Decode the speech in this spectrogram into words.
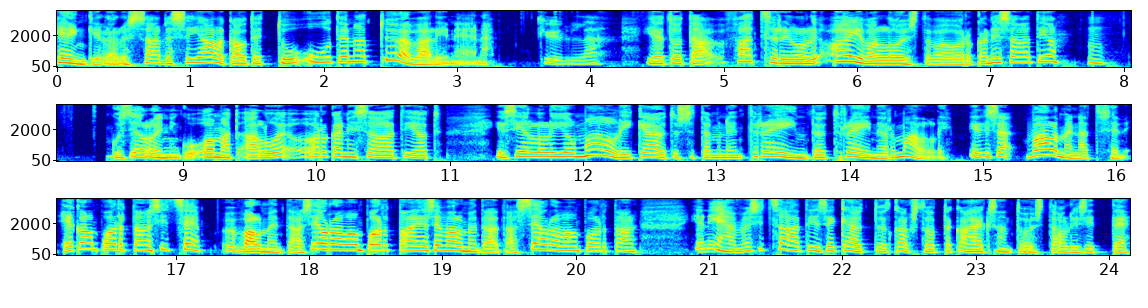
henkilölle saada se jalkautettua uutena työvälineenä. Kyllä. Ja tota, Fatserilla oli aivan loistava organisaatio, Mm. Kun siellä oli niin kuin omat alueorganisaatiot. Ja siellä oli jo malli käytössä, tämmöinen train the trainer-malli. Eli sä valmennat sen ekan portaan, sitten se valmentaa seuraavan portaan ja se valmentaa taas seuraavan portaan. Ja niinhän me sitten saatiin se käyttöön, että 2018 oli sitten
